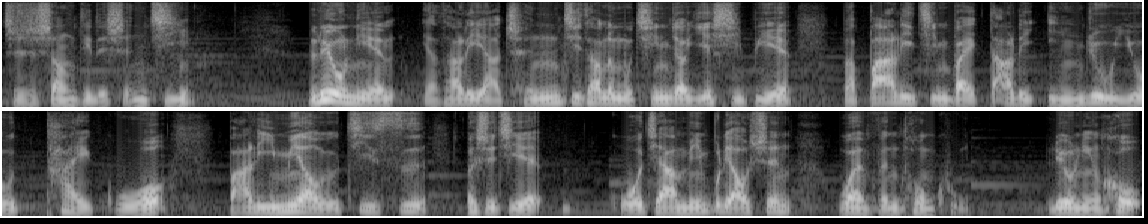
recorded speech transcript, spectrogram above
这是上帝的神迹。六年，亚他利亚承继他的母亲叫耶洗别，把巴力敬拜大力引入犹太国，巴力庙有祭司。二十节，国家民不聊生，万分痛苦。六年后，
